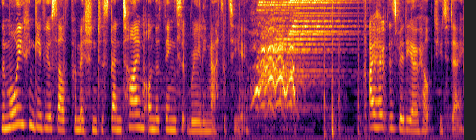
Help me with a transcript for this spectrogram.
the more you can give yourself permission to spend time on the things that really matter to you. I hope this video helped you today.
